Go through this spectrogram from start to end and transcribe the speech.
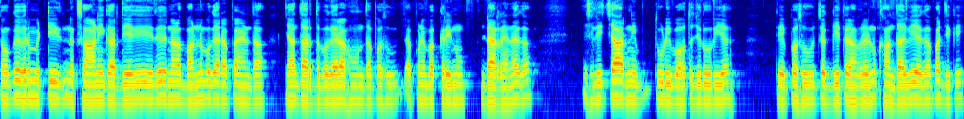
ਕਿਉਂਕਿ ਫਿਰ ਮਿੱਟੀ ਨੁਕਸਾਨ ਹੀ ਕਰਦੀ ਹੈਗੀ, ਇਹਦੇ ਨਾਲ ਬੰਨ ਵਗੈਰਾ ਪੈਣ ਦਾ ਜਾਂ ਦਰਦ ਵਗੈਰਾ ਹੋਣ ਦਾ ਪਸ਼ੂ ਆਪਣੇ ਬੱਕਰੀ ਨੂੰ ਡਰ ਰਹਿੰਦਾ ਹੈਗਾ। ਇਸ ਲਈ ਝਾਰਨੀ ਤੂੜੀ ਬਹੁਤ ਜ਼ਰੂਰੀ ਆ ਅਤੇ ਪਸ਼ੂ ਚੰਗੀ ਤਰ੍ਹਾਂ ਫਿਰ ਇਹਨੂੰ ਖਾਂਦਾ ਵੀ ਹੈਗਾ ਭੱਜ ਕੇ।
